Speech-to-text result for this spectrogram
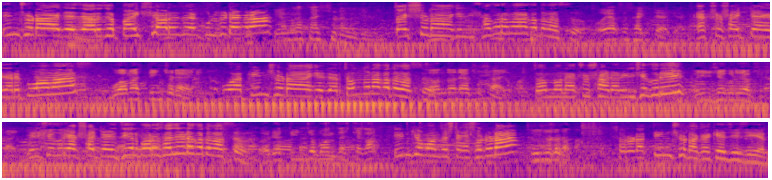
তিনশো টাকা কেজি। আর যে পাইক শিয়ার যে কুলফি ট্যাংরা? ট্যাংরা চারশো টাকা কেজি। চারশো টাকা কেজি। সাগরে মাছ কত পাচ্ছ ওই একশো ষাট টাকা কেজি। একশো ষাট টাকা আর পোয়া মাছ? বুয়া মাছ তিনশো টাকা কেজি। পোয়া তিনশো টাকা কেজি আর চন্দনা কত পাচ্ছে চন্দন একশো ষাট। চন্দন একশো ষাট আর ইলশেগুড়ি? ইলশেগুড়ি একশো ষাট। ইলশেগুড়ি এক ষাট টাকা জিএল বড় সাইজের এটা কত পাচ্ছে ওইটা তিনশো পঞ্চাশ টাকা। তিনশো পঞ্চাশ টাকা ছোটটা? তিনশো টাকা। ছোটটা তিনশো টাকা কেজি জিএল।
